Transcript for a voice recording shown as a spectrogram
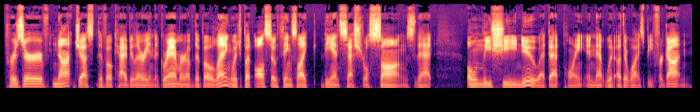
preserve not just the vocabulary and the grammar of the Bo language, but also things like the ancestral songs that only she knew at that point and that would otherwise be forgotten.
